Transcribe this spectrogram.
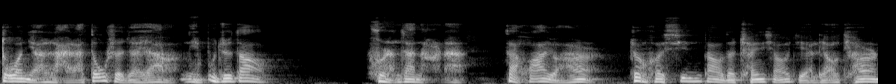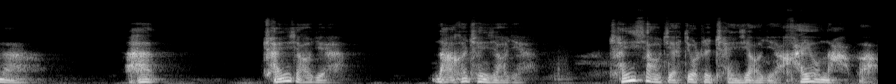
多年来了都是这样，你不知道？夫人在哪儿呢？在花园，正和新到的陈小姐聊天呢。啊，陈小姐，哪个陈小姐？陈小姐就是陈小姐，还有哪个？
